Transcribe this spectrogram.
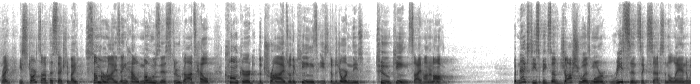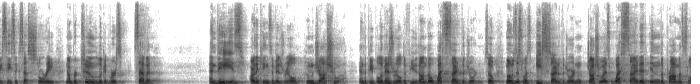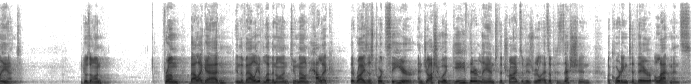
right? He starts off this section by summarizing how Moses, through God's help, conquered the tribes or the kings east of the Jordan, these two kings, Sihon and Og. But next, he speaks of Joshua's more recent success in the land, and we see success story number two. Look at verse 7. And these are the kings of Israel, whom Joshua and the people of Israel defeated on the west side of the Jordan. So Moses was east side of the Jordan, Joshua is west sided in the promised land. He goes on from Baalgad in the valley of Lebanon to Mount Halak that rises towards Seir. And Joshua gave their land to the tribes of Israel as a possession according to their allotments.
